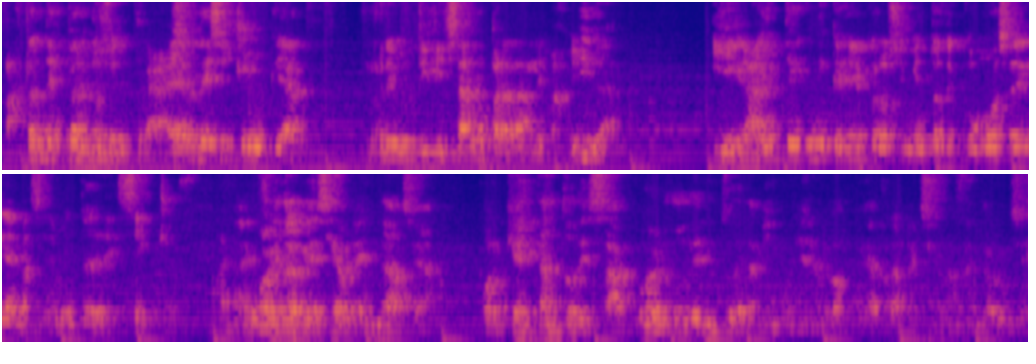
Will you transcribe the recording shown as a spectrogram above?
bastante expertos en traer desecho nuclear, reutilizarlo para darle más vida. Y hay técnicas y hay conocimientos de cómo hacer el almacenamiento de desechos. Bueno, volviendo a lo que decía Brenda, o sea, ¿por qué hay tanto desacuerdo dentro de la misma Unión Europea para reaccionar frente a Rusia?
